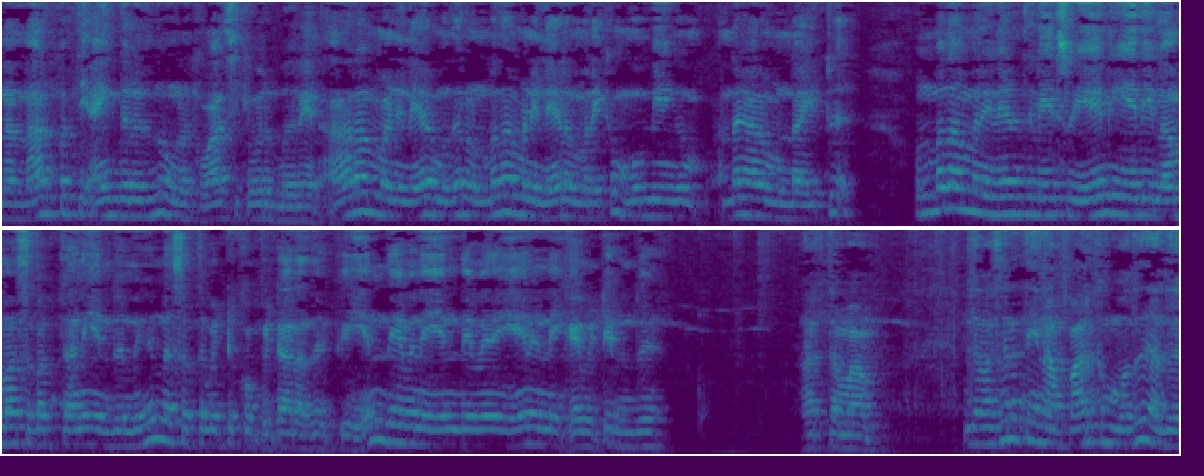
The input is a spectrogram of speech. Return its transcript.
நான் நாற்பத்தி ஐந்திலிருந்து உங்களுக்கு வாசிக்க விரும்புகிறேன். ஆறாம் மணி நேரம் முதல் ஒன்பதாம் மணி நேரம் வரைக்கும் பூமி எங்கும் அந்தகாரம் உண்டாயிற்று. ஒன்பதாம் மணி நேரத்தில் இயேசு ஏனி ஏனி லாமா சபக்தானி என்று மிகுந்த சத்தமிட்டு கூப்பிட்டார். அதற்கு என் தேவனே என் தேவனே ஏன் என்னை கைவிட்டு என்று அர்த்தமாம். இந்த வசனத்தை நான் பார்க்கும்போது அது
